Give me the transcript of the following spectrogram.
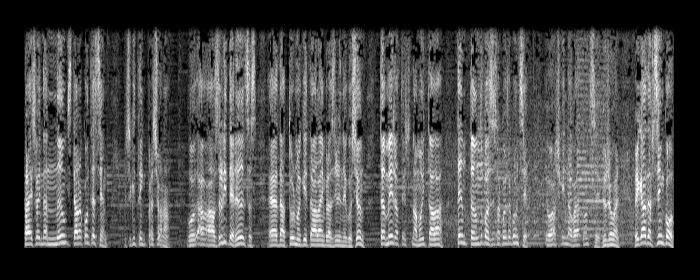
para isso ainda não estar acontecendo. Por isso que tem que pressionar as lideranças é, da turma que está lá em Brasília negociando, também já tem isso na mão e está lá tentando fazer essa coisa acontecer. Eu acho que ainda vai acontecer, viu, Giovanni? Obrigado, F5.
